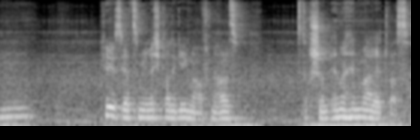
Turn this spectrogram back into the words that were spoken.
Hm. Okay, ist jetzt mir nicht gerade Gegner auf den Hals. Ist doch schon immerhin mal etwas.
